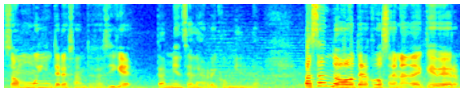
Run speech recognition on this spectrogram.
son muy interesantes. Así que también se las recomiendo. Pasando a otra cosa, nada que ver.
